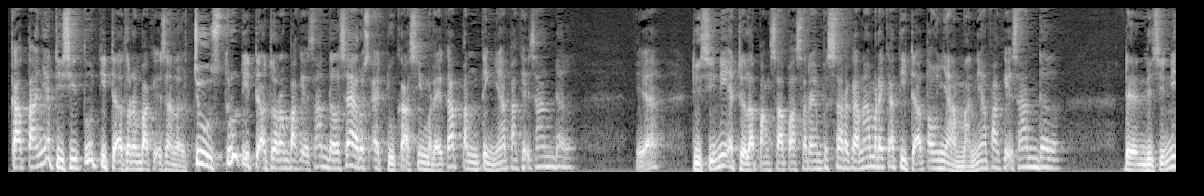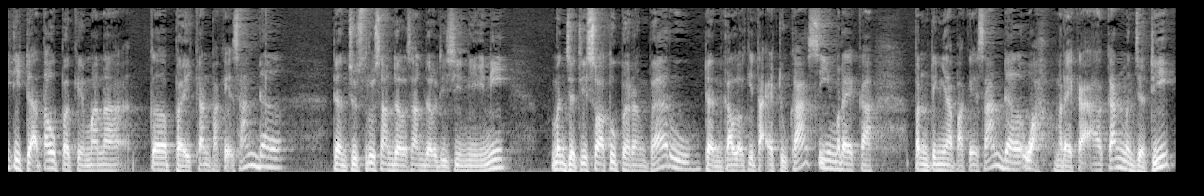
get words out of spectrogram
Katanya di situ tidak ada orang pakai sandal. Justru tidak ada orang pakai sandal. Saya harus edukasi mereka pentingnya pakai sandal. Ya, di sini adalah pangsa pasar yang besar karena mereka tidak tahu nyamannya pakai sandal. Dan di sini tidak tahu bagaimana kebaikan pakai sandal. Dan justru sandal-sandal di sini ini menjadi suatu barang baru. Dan kalau kita edukasi mereka pentingnya pakai sandal, wah mereka akan menjadi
